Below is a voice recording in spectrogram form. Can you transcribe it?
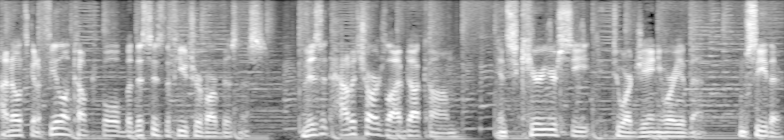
I know it's going to feel uncomfortable, but this is the future of our business. Visit howtochargelive.com and secure your seat to our January event. We'll see you there.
